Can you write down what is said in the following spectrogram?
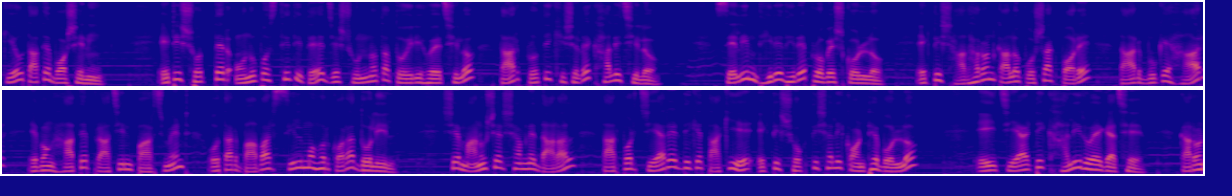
কেউ তাতে বসেনি। এটি সত্যের অনুপস্থিতিতে যে শূন্যতা তৈরি হয়েছিল, তার প্রতীক হিসেবে খালি ছিল। সেলিম ধীরে ধীরে প্রবেশ করল। একটি সাধারণ কালো পোশাক পরে তার বুকে হার এবং হাতে প্রাচীন পার্চমেন্ট ও তার বাবার সিলমোহর করা দলিল। সে মানুষের সামনে দাঁড়াল, তারপর চেয়ারের দিকে তাকিয়ে একটি শক্তিশালী কণ্ঠে বলল এই চেয়ারটি খালি রয়ে গেছে, কারণ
